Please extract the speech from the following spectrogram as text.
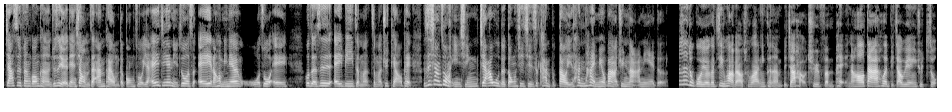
家事分工，可能就是有一点像我们在安排我们的工作一样。诶，今天你做的是 A，然后明天我做 A，或者是 A B 怎么怎么去调配。可是像这种隐形家务的东西，其实是看不到，也他他也没有办法去拿捏的。就是如果有一个计划表出来，你可能比较好去分配，然后大家会比较愿意去做。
